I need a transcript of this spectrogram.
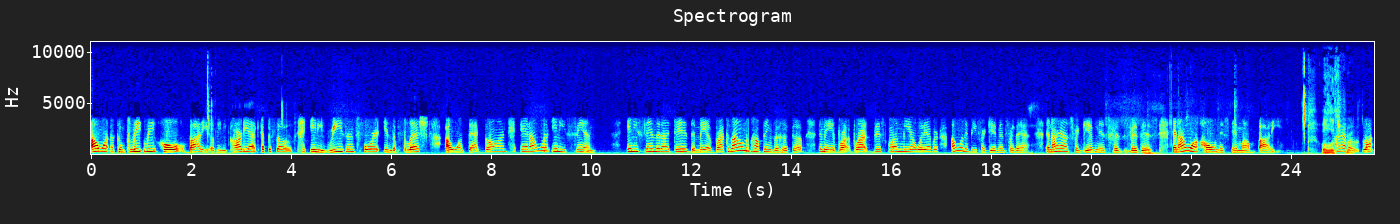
I want a completely whole body of any cardiac episodes, any reasons for it in the flesh. I want that gone, and I want any sin, any sin that I did that may have brought, because I don't know how things are hooked up, that may have brought brought this on me or whatever. I want to be forgiven for that, and I ask forgiveness for for this, and I want wholeness in my body. Well, let's I have pray. a lot.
